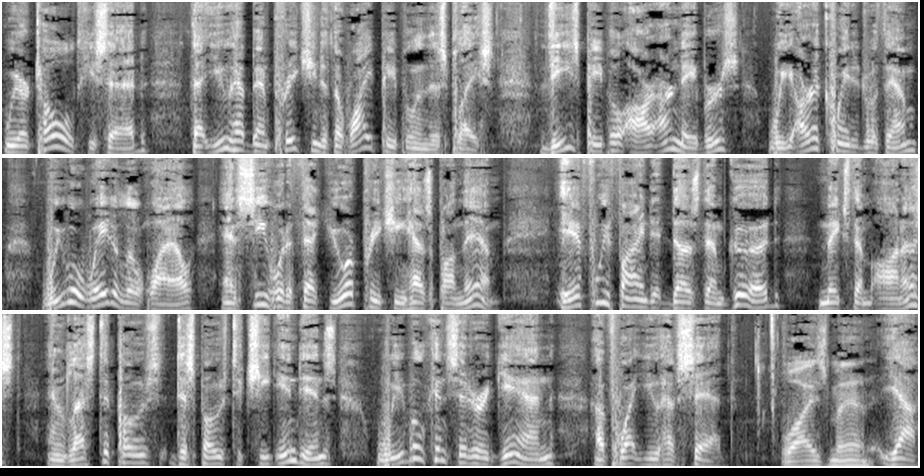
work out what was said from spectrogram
We are told, he said, that you have been preaching to the white people in this place. These people are our neighbors. We are acquainted with them. We will wait a little while and see what effect your preaching has upon them. If we find it does them good, makes them honest, and less disposed, disposed to cheat Indians, we will consider again of what you have said. Wise man. Yeah,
